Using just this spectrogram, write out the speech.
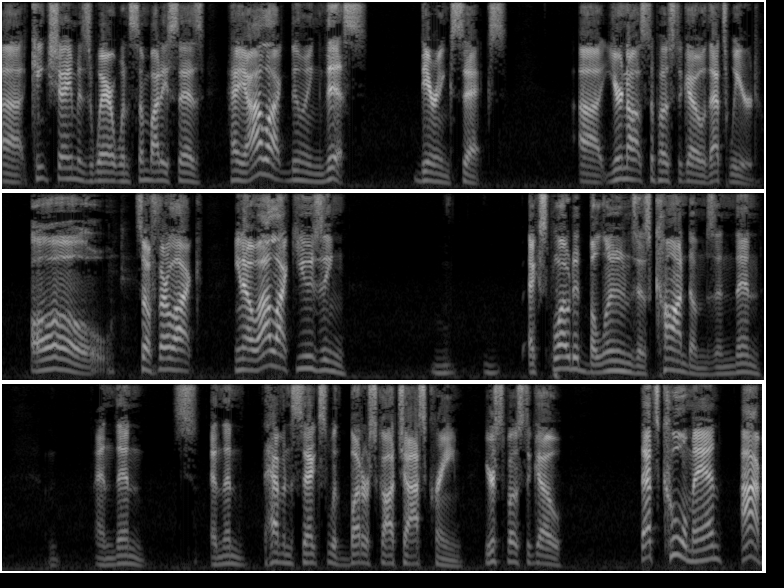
Uh, kink shame is where when somebody says, "Hey, I like doing this during sex," uh, you're not supposed to go. That's weird. Oh, So if they're like, you know, I like using exploded balloons as condoms, and then and then and then having sex with butterscotch ice cream, you're supposed to go. That's cool, man. I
